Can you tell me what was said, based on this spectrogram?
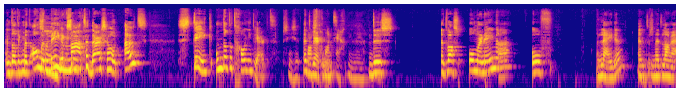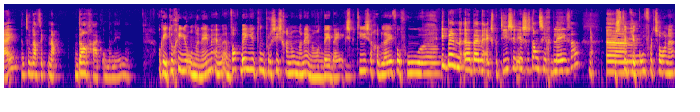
En dat ik met al mijn ledematen daar zo uit steek, omdat het gewoon niet werkt. precies. Het, Het past werkt gewoon niet. echt niet meer. Dus het was ondernemen of leiden. En met lange ei. En toen dacht ik, nou, dan ga ik ondernemen. Oké, toen ging je ondernemen. En, en wat ben je toen precies gaan ondernemen? Want ben je bij expertise gebleven? Of hoe... eh, Ik ben eh, bij mijn expertise in eerste instantie gebleven. ja. Ehm, Een stukje comfortzone. Een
